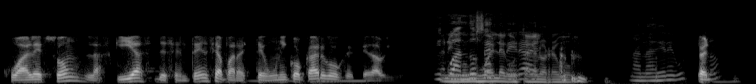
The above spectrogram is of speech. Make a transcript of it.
cuáles son las guías de sentencia para este único cargo que queda vivo. ¿Y a cuándo se juez le espera? gusta que lo. A nadie le gusta, Pero- ¿no?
